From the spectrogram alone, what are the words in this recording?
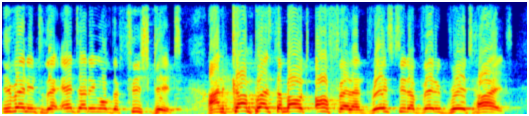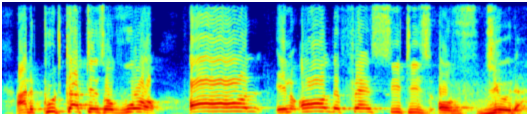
even into the entering of the fish gate, and compassed about Ophel and raised it a very great height, and put captains of war all in all the fenced cities of Judah.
